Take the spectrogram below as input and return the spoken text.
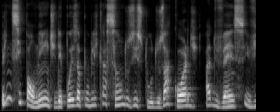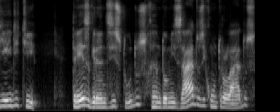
principalmente depois da publicação dos estudos ACCORD, ADVANCE e VADT três grandes estudos randomizados e controlados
